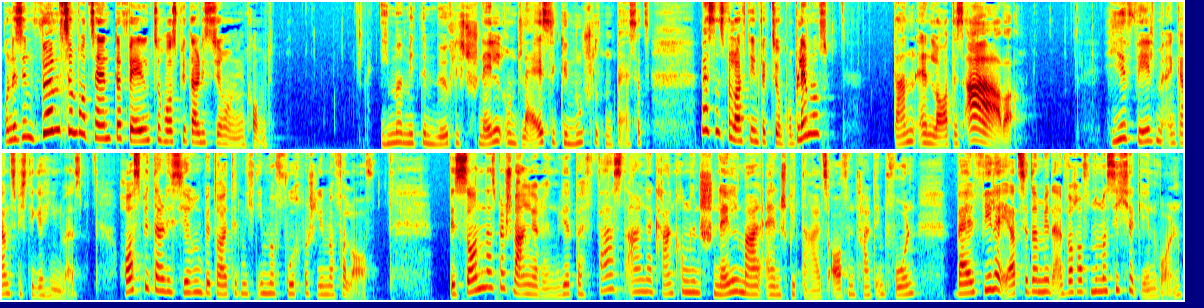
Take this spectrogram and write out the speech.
und es in 15% der Fällen zu Hospitalisierungen kommt. Immer mit dem möglichst schnell und leise genuschelten Beisatz. Meistens verläuft die Infektion problemlos. Dann ein lautes Aber. Hier fehlt mir ein ganz wichtiger Hinweis. Hospitalisierung bedeutet nicht immer furchtbar schlimmer Verlauf. Besonders bei Schwangeren wird bei fast allen Erkrankungen schnell mal ein Spitalsaufenthalt empfohlen, weil viele Ärzte damit einfach auf Nummer sicher gehen wollen.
